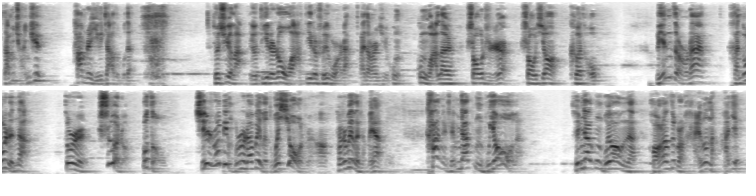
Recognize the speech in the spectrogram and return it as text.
咱们全去。他们这一个家族的就去了，有提着肉啊，提着水果的，哎，到那儿去供，供完了烧纸、烧香、磕头。临走呢，很多人呢都是赊着不走。其实说并不是他为了多孝顺啊，他是为了什么呀？看看谁们家供不要了，谁们家供不要了呢？好让自个儿孩子拿去。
